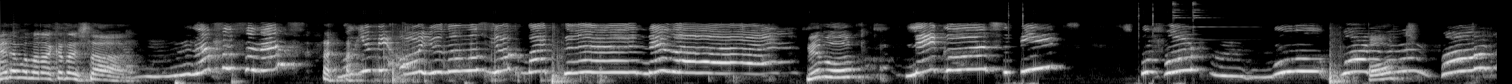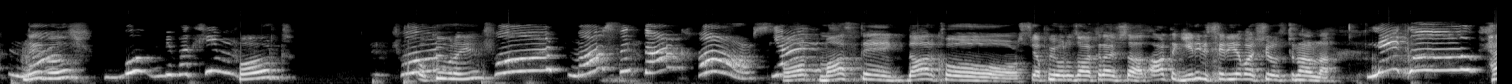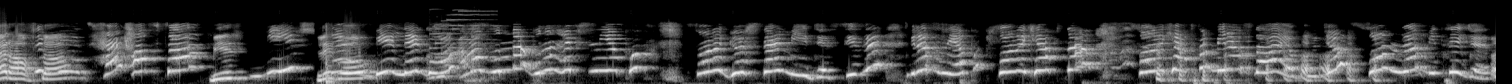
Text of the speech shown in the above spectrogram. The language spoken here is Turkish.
Merhabalar arkadaşlar. Nasılsınız? Bugün bir oyunumuz yok bakın. Ne var? Ne bu? Lego Speed. Bu Ford. Bu Ford. arabanın Ford. Ne bu? Bu bir bakayım. Ford. Ford. Oku burayı. Ford Mustang Dark Horse. Yani Ford Mustang Dark Horse yapıyoruz arkadaşlar. Artık yeni bir seriye başlıyoruz Çınar'la. Her hafta Her hafta bir bir Lego bir Lego ama bunlar bunun hepsini yapıp sonra göstermeyeceğiz size. Birazını yapıp sonraki hafta sonraki hafta biraz daha yapacağız. Sonra biteceğiz.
